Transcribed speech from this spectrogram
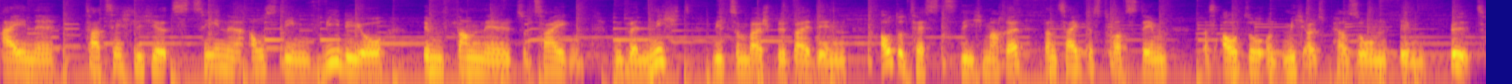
eine tatsächliche Szene aus dem Video im Thumbnail zu zeigen. Und wenn nicht, wie zum Beispiel bei den Autotests, die ich mache, dann zeigt es trotzdem das Auto und mich als Person im Bild.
